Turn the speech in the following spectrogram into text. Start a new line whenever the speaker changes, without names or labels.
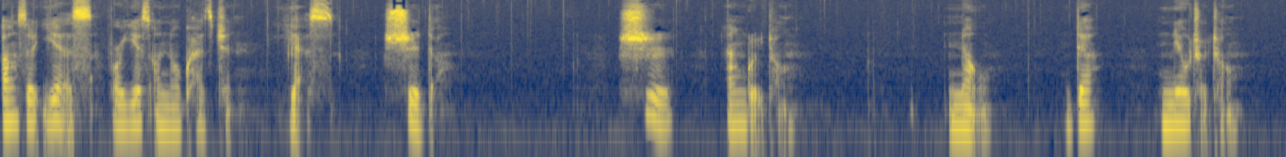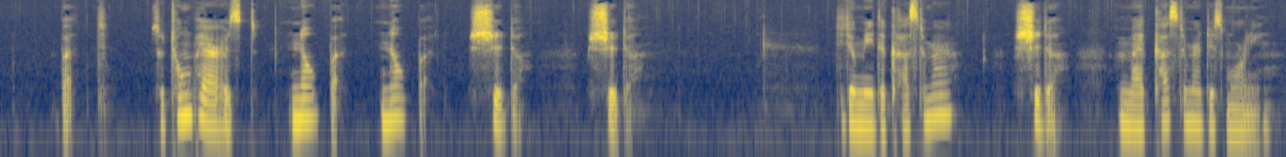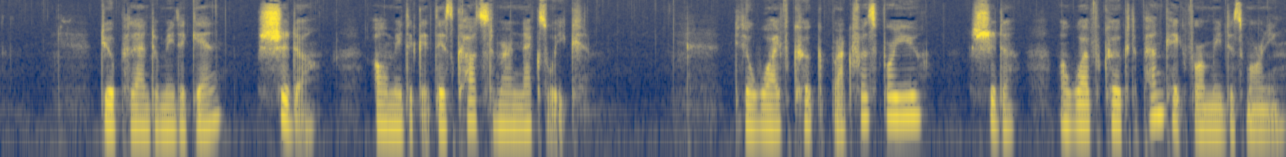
Answer yes for yes or no question. Yes，是的。是 angry tone. No, the neutral tone. But so tone pair is no but no but 是的，是的。Did you meet the customer? 是的，I met customer this morning. Do you plan to meet again? 是的 ，I'll meet this customer next week. Did your wife cook breakfast for you? 是的，My wife cooked pancake for me this morning.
